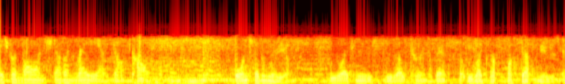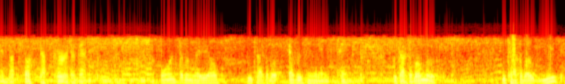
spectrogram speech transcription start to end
is for BornStubbornRadio.com. Born Stubborn Radio. We like news, we like current events, but we like the fucked up news and the fucked up current events. Born Stubborn Radio, we talk about everything in entertainment. We talk about movies. We talk about music.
